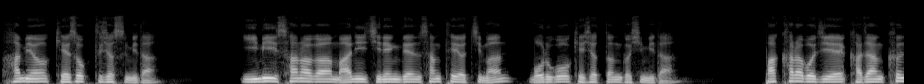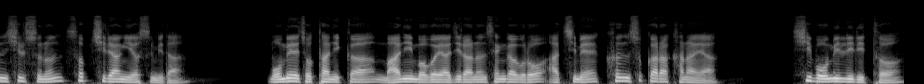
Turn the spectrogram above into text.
하며 계속 드셨습니다. 이미 산화가 많이 진행된 상태였지만 모르고 계셨던 것입니다. 박 할아버지의 가장 큰 실수는 섭취량이었습니다. 몸에 좋다니까 많이 먹어야지라는 생각으로 아침에 큰 숟가락 하나 약 15ml,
